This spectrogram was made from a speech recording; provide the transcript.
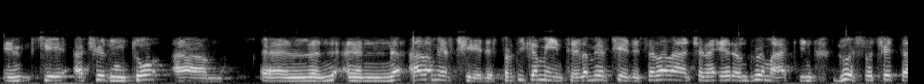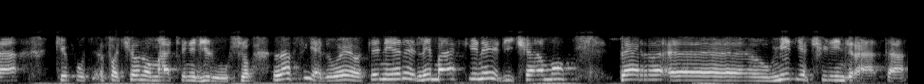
eh, che ha ceduto a, eh, n- n- alla Mercedes. Praticamente la Mercedes e la Lancia erano due macchine, due società che pot- facevano macchine di lusso. La Fiat doveva tenere le macchine, diciamo, per eh, media cilindrata.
